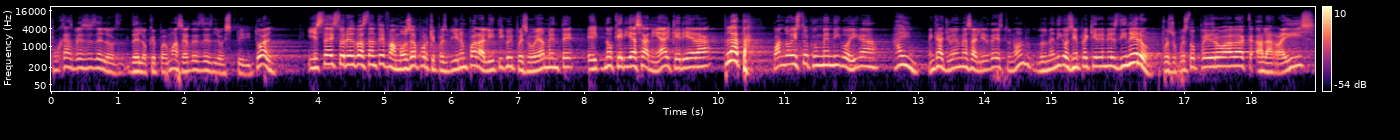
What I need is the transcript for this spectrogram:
pocas veces de lo, de lo que podemos hacer desde lo espiritual. Y esta historia es bastante famosa porque pues viene un paralítico y pues obviamente él no quería sanidad, él quería era plata. ¿Cuándo he visto que un mendigo diga, ay, venga, ayúdeme a salir de esto? ¿no? Los mendigos siempre quieren es dinero. Por supuesto, Pedro a la, a la raíz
